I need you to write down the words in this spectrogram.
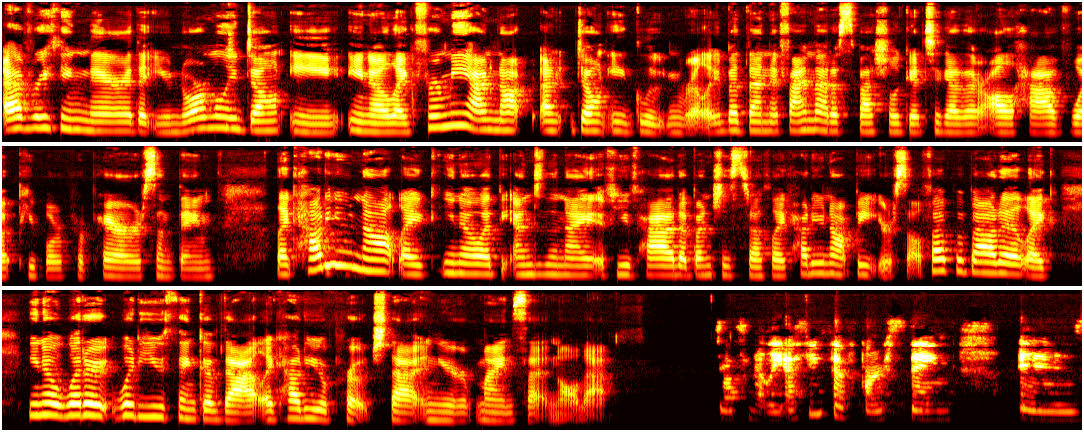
everything there that you normally don't eat you know like for me i'm not i don't eat gluten really but then if i'm at a special get together i'll have what people prepare or something. Like how do you not like you know at the end of the night if you've had a bunch of stuff like how do you not beat yourself up about it? Like you know what are what do you think of that? Like how do you approach that in your mindset and all that? Definitely. I think the first thing is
